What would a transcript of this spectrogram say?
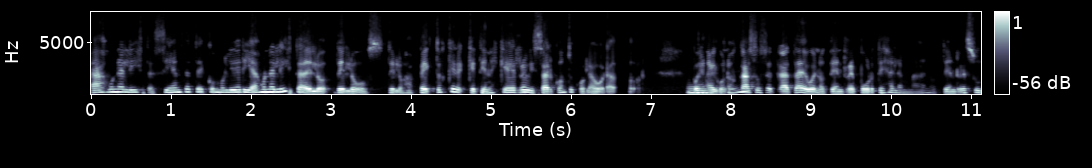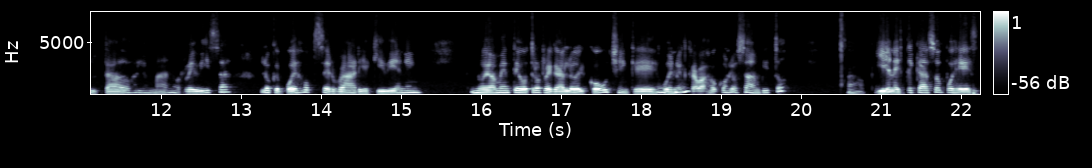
haz una lista, siéntate como líder y haz una lista de, de, los, de los aspectos que, tienes que revisar con tu colaborador. Pues en algunos casos se trata de, bueno, ten reportes a la mano, ten resultados a la mano, revisa lo que puedes observar. Y aquí vienen nuevamente otro regalo del coaching, que es, bueno, el trabajo con los ámbitos Ah, y en este caso, pues es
